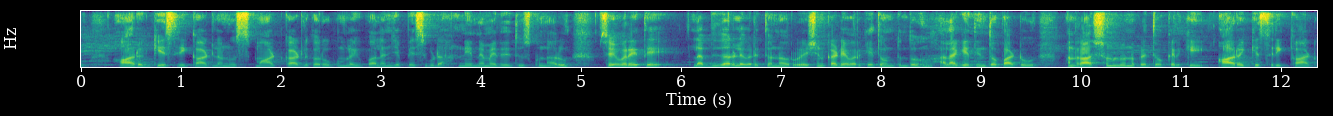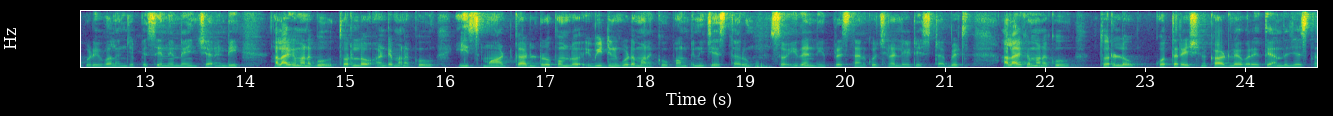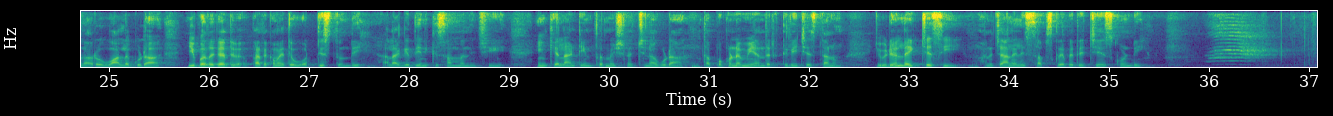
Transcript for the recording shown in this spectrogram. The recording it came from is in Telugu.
ఆరోగ్యశ్రీ కార్డులను స్మార్ట్ కార్డులుగా రూపంలో ఇవ్వాలని చెప్పేసి కూడా నిర్ణయం అయితే తీసుకున్నారు. సో ఎవరైతే లబ్ధిదారులు ఎవరైతే ఉన్నారో రేషన్ కార్డు ఎవరికైతే ఉంటుందో అలాగే దీంతో పాటు మన రాష్ట్రంలో ఉన్న ప్రతి ఒక్కరికి ఆరోగ్యశ్రీ కార్డు కూడా ఇవ్వాలని చెప్పేసి నిర్ణయించారండి. అలాగే మనకు త్వరలో అంటే మనకు ఈ స్మార్ట్ కార్డు రూపంలో వీటిని కూడా మనకు పంపిణీ చేస్తారు. సో ఇదండి ప్రస్తుతానికి వచ్చిన లేటెస్ట్ అప్డేట్స్. అలాగే మనకు త్వరలో కొత్త రేషన్ కార్డులు ఎవరైతే అందజేస్తున్నారో వాళ్ళకు కూడా ఈ పథకం పథకం అయితే వర్తిస్తుంది. అలాగే దీనికి సంబంధించి ఇంకెలాంటి ఇన్ఫర్మేషన్ వచ్చినా కూడా తప్పకుండా మీ అందరికి తెలియజేస్తాను ఈ వీడియోని లైక్ చేసి మన ఛానల్ని సబ్స్క్రైబ్ అయితే చేసుకోండి.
